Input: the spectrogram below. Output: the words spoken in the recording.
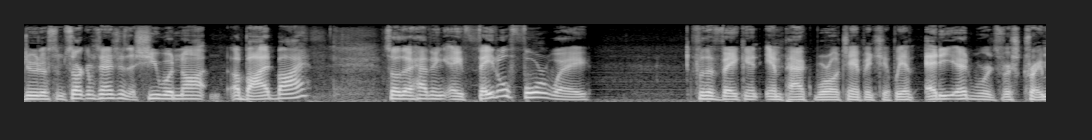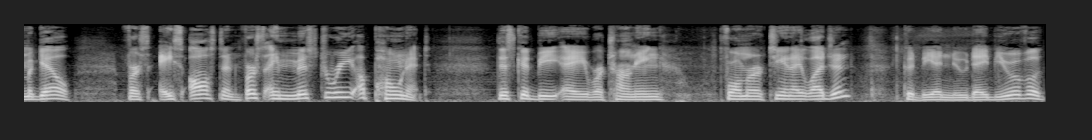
due to some circumstances that she would not abide by. So they're having a fatal four way for the vacant Impact World Championship. We have Eddie Edwards versus Trey Miguel versus Ace Austin versus a mystery opponent. This could be a returning former TNA legend, could be a new debut of a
